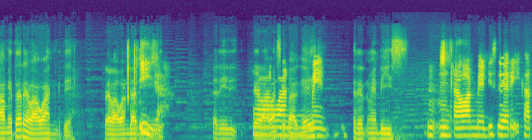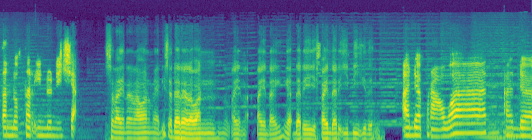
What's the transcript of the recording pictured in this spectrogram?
Amita relawan gitu ya relawan dari iya. dari relawan, relawan sebagai med medis. Mm-mm, relawan medis dari Ikatan Dokter Indonesia. Selain relawan medis ada relawan lain lain lagi nggak dari selain dari ID gitu? Ada perawat, hmm. ada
